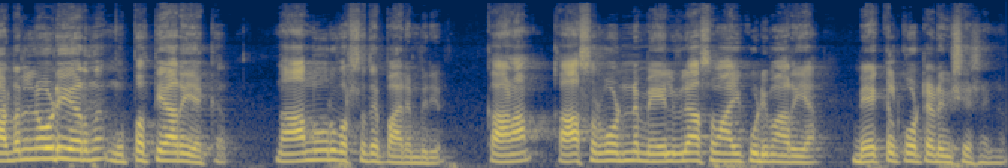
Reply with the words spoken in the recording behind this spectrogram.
കടലിനോട് ചേർന്ന് മുപ്പത്തിയാറ് ഏക്കർ നാനൂറ് വർഷത്തെ പാരമ്പര്യം. കാണാം കാസർഗോഡിന്റെ മേൽവിലാസമായി കൂടി മാറിയ ബേക്കൽ കോട്ടയുടെ വിശേഷങ്ങൾ.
